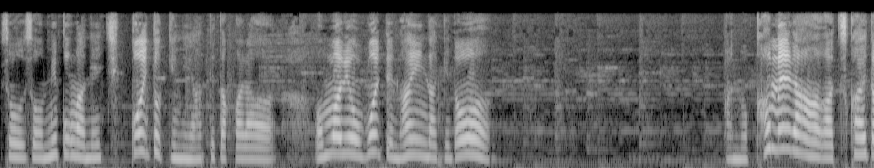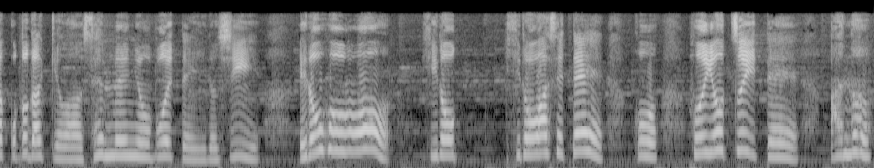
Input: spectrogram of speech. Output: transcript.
そうそう、ミコがね、ちっこい時にやってたから、あんまり覚えてないんだけど、あの、カメラが使えたことだけは鮮明に覚えているし、エロ本を拾、拾わせて、こう、不意をついて、あの、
